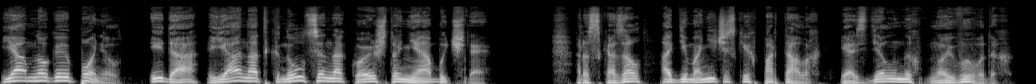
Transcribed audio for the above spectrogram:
Я многое понял. И да, я наткнулся на кое-что необычное. Рассказал о демонических порталах и о сделанных мной выводах.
